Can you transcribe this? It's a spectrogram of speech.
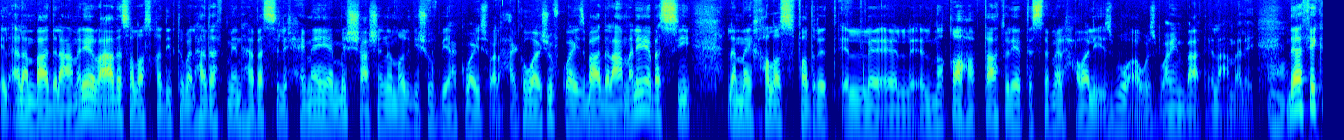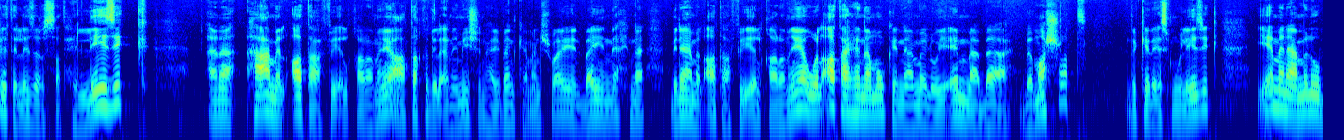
الألم بعد العملية. العدسة اللاصقه دي بتبقى الهدف منها بس للحماية مش عشان المريض يشوف بيها كويس ولا حاجة. هو هيشوف كويس بعد العملية بس لما يخلص فترة ال ال النقاهة بتاعته اللي هي بتستمر حوالي أسبوع أو أسبوعين بعد العملية. مم. ده فكرة الليزر السطحي. الليزك أنا هعمل قطع في القرنية. أعتقد الأنيميشن هيبان كمان شوية. يبين إن إحنا بنعمل قطع في القرنية والقطع هنا ممكن نعمله يا إما بقى بمشرط ده كده اسمه ليزك يا إما نعمله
